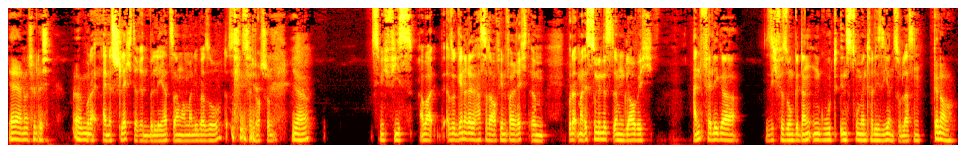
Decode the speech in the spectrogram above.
ja, ja, natürlich. Ähm, Oder eines Schlechteren belehrt, sagen wir mal lieber so. Das ist ja doch schon ja. ziemlich fies. Aber also generell hast du da auf jeden Fall recht. Ähm, oder man ist zumindest, ähm, glaube ich, anfälliger, sich für so ein Gedankengut instrumentalisieren zu lassen. Genau,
